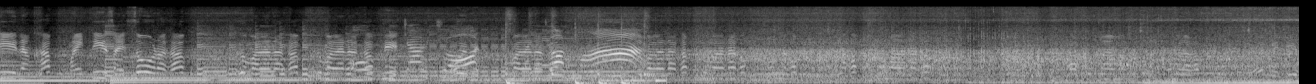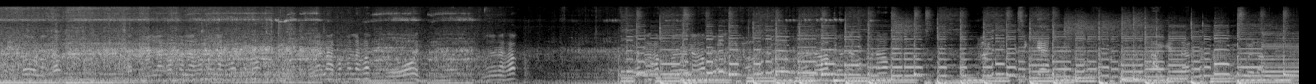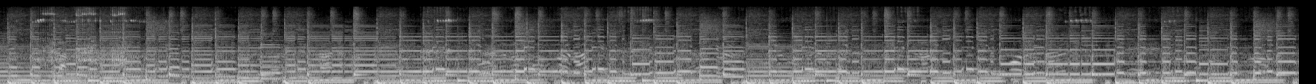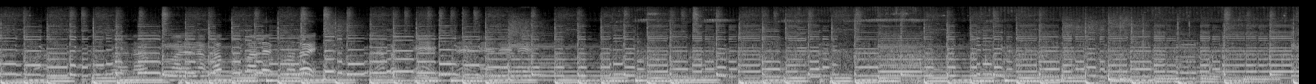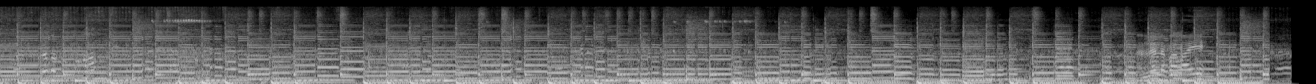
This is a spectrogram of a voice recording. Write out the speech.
ตี้นะครับไมตี้ใส่โซ่นะครับขึ้นมาแล้วนะครับขึ้นมาแล้วนะครับนี่เจ้าจโอ้ยดขึ้นมาแล้วนะคยรัอบมาขึ้นมาแล้วนะครับขึ้นมาแล้วนะครับขึ้นมาแล้วนะครับขึ้นมาแล้วนะครับครัขึ้นมาขึ้นมาแล้วครับไมตี้ใส่โซ่นะครับครับมาแล้วครับมาแล้วครับมาแล้วครับมาแล้วครับโอ้ยมาแล้วนะครับมาแล้วนะครับ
